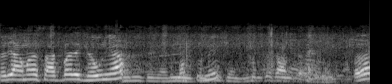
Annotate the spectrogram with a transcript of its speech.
तरी आम्हाला सातबारे घेऊन या. मग तुम्ही तुमचं काम करा. बरं?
